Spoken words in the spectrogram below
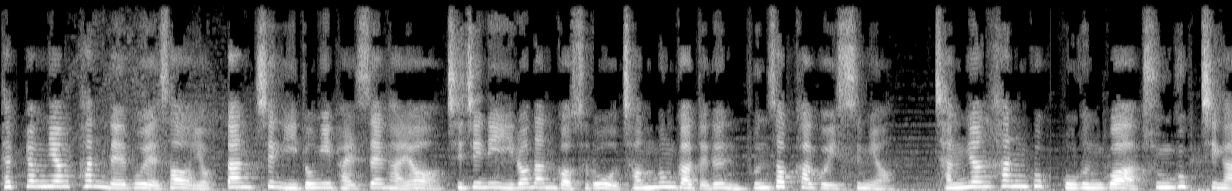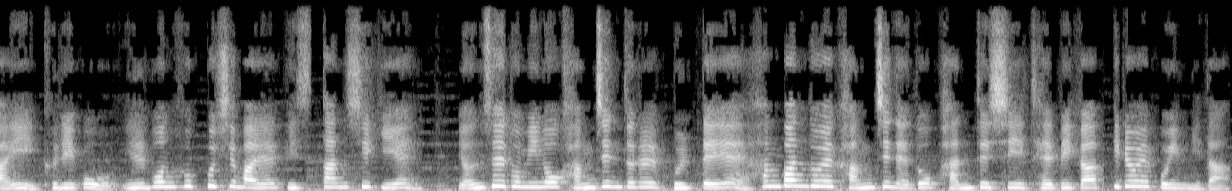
태평양판 내부에서 역단층 이동이 발생하여 지진이 일어난 것으로 전문가들은 분석하고 있으며 작년 한국 고흥과 중국 칭하이 그리고 일본 후쿠시마의 비슷한 시기에 연쇄 도미노 강진들을 볼 때에 한반도의 강진에도 반드시 대비가 필요해 보입니다.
